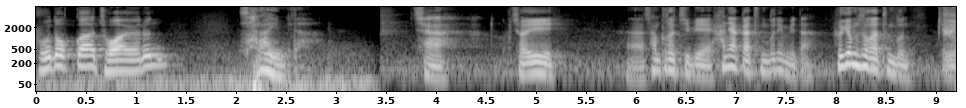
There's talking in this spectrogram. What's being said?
구독과 좋아요는 사랑입니다. 자, 저희 어, 3프로 TV의 한약 같은 분입니다. 흑염소 같은 분. 우리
